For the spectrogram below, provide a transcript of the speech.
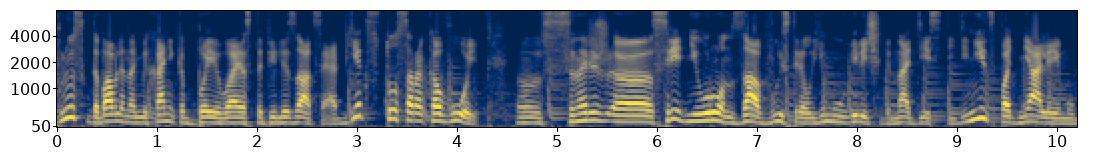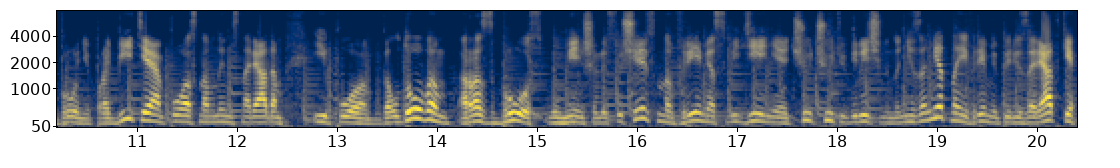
Плюс добавлена механика боевая стабилизация. Объект 140 э, снаряж... э, средний урон за выстрел ему увеличили на 10 единиц, подняли ему бронепробитие по основным снарядам и по голдовым. Разброс уменьшили существенно, время сведения чуть-чуть увеличили, но незаметно, и время перезарядки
